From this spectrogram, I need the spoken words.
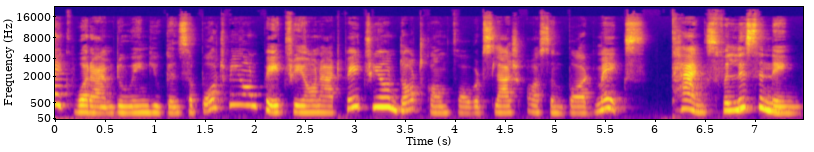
like what I'm doing, you can support me on Patreon at patreon.com forward slash awesomepodmix. Thanks for listening.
